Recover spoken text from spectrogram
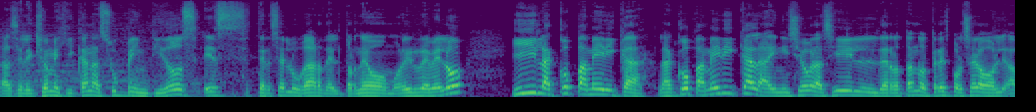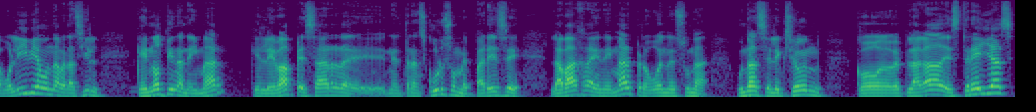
La selección mexicana sub-22 es tercer lugar del torneo Morir Reveló. Y la Copa América. La Copa América la inició Brasil derrotando 3 por 0 a Bol- a Bolivia. Una Brasil que no tiene a Neymar, que le va a pesar eh, en el transcurso, me parece, la baja de Neymar. Pero bueno, es una, una selección co- plagada de estrellas.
